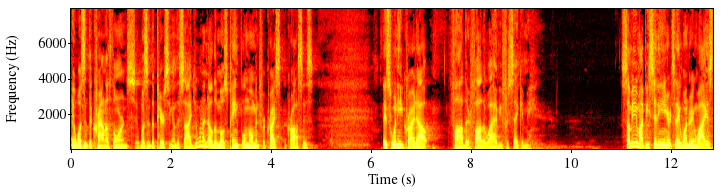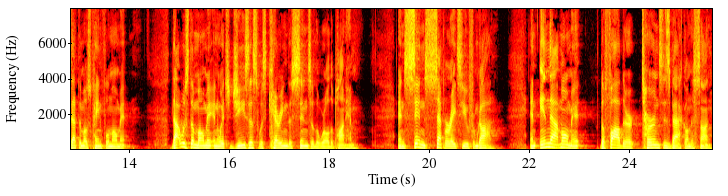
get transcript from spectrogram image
it wasn't the crown of thorns, it wasn't the piercing of the side. You want to know the most painful moment for Christ at the cross is? It's when he cried out, Father, Father, why have you forsaken me? Some of you might be sitting in here today wondering, why is that the most painful moment? That was the moment in which Jesus was carrying the sins of the world upon him. And sin separates you from God. And in that moment, the Father turns his back on the Son.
